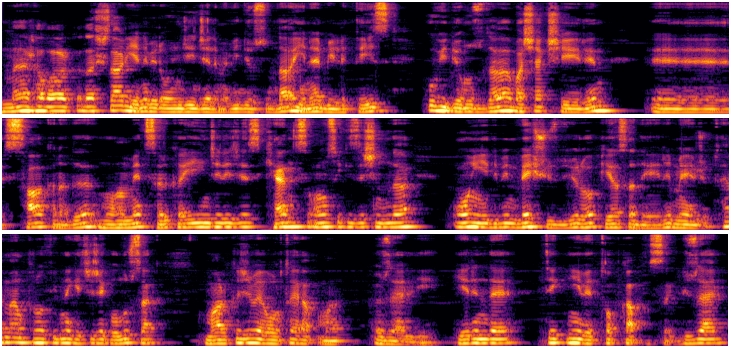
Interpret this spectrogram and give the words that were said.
Merhaba arkadaşlar. Yeni bir oyuncu inceleme videosunda yine birlikteyiz. Bu videomuzda Başakşehir'in eee, sağ kanadı Muhammed Sarıkaya'yı inceleyeceğiz. Kendisi 18 yaşında 17.500 euro piyasa değeri mevcut. Hemen profiline geçecek olursak markacı ve orta yapma özelliği yerinde. Tekniği ve top kapması güzel.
